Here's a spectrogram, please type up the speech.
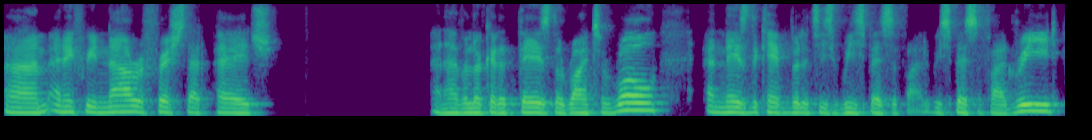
Um, and if we now refresh that page, and have a look at it. There's the writer role, and there's the capabilities we specified. We specified read,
